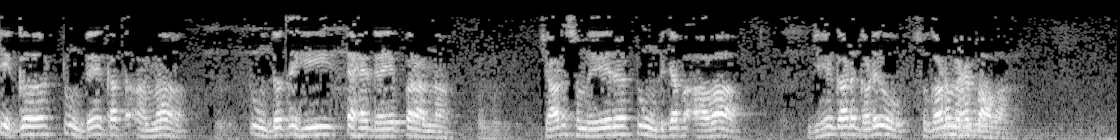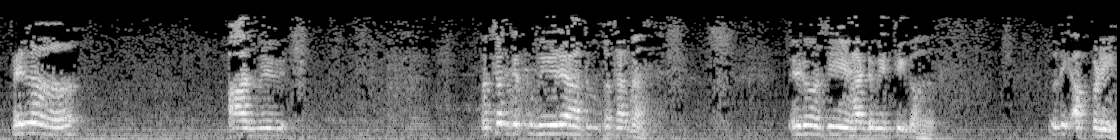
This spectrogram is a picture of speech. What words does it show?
ਢਿੱਗ ਢੁੰਡੇ ਕਤ ਆਨਾ। ਢੂੰਡਤ ਹੀ ਟਹਿ ਗਏ ਪਰਾਨਾ। ਚੜ ਸਮੇਰ ਢੁੰਡ ਜਬ ਆਵਾ। ਜਿਹ ਗੜ ਗੜਿਓ, ਸੁਗੜ ਮਹਿ ਪਾਵਾ। ਪਹਿਲਾਂ ਆਦਮੀ ਅਸਲ ਚ ਕਬੀਰ ਆਤਮ ਕਥਾ ਦਾ। ਇਹਨੂੰ ਅਸੀਂ ਹੱਡ ਬੀਤੀ ਕਹਾਂ ਉਹਦੀ ਆਪਣੀ।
